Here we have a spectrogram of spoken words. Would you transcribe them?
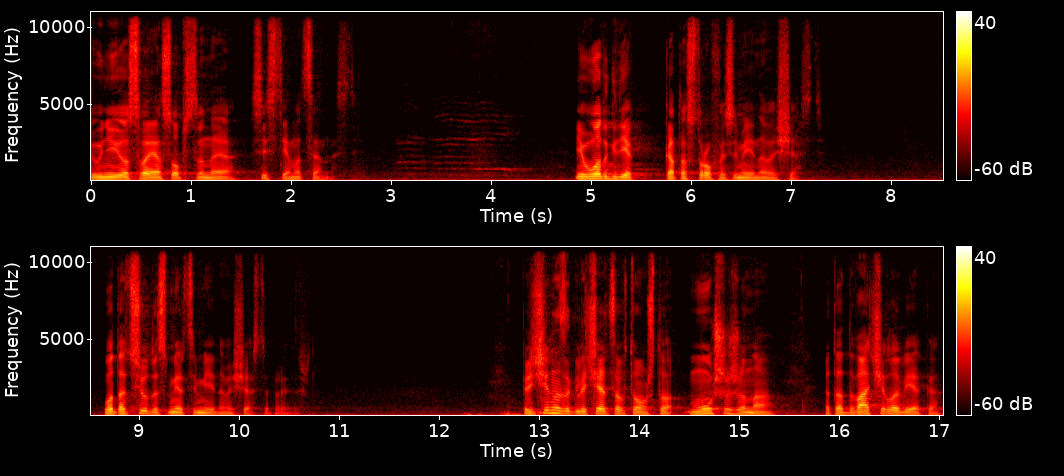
И у нее своя собственная система ценностей. И вот где катастрофа семейного счастья. Вот отсюда смерть семейного счастья произошла. Причина заключается в том, что муж и жена – это два человека.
